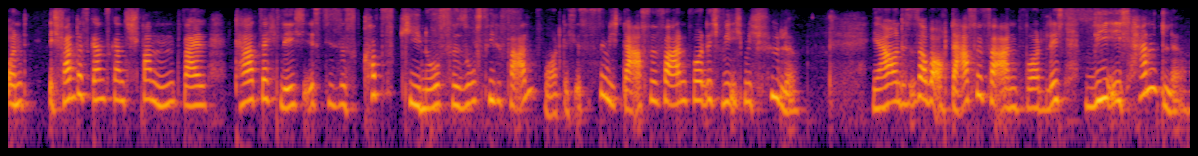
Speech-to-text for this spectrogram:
Und ich fand das ganz, ganz spannend, weil tatsächlich ist dieses Kopfkino für so viel verantwortlich. Es ist nämlich dafür verantwortlich, wie ich mich fühle. Ja, und es ist aber auch dafür verantwortlich, wie ich handle.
